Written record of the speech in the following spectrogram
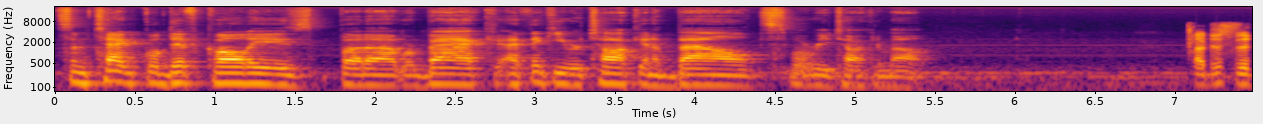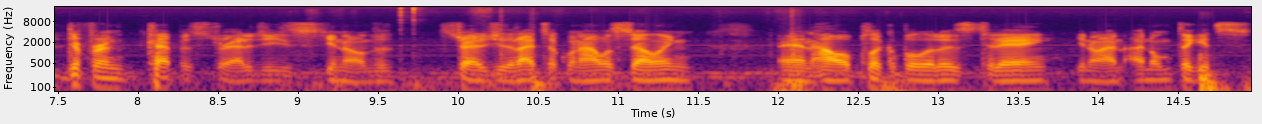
some technical difficulties, but uh, we're back. I think you were talking about what were you talking about? Uh, just the different type of strategies. You know, the strategy that I took when I was selling, and how applicable it is today. You know, I, I don't think it's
